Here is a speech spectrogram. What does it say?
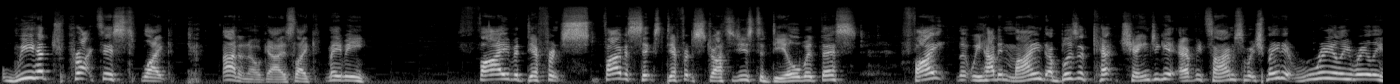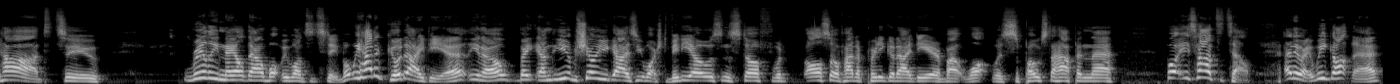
we had practiced like I don't know, guys, like maybe five a different five or six different strategies to deal with this fight that we had in mind, and Blizzard kept changing it every time, so which made it really, really hard to really nail down what we wanted to do. But we had a good idea, you know, and I'm sure you guys who watched videos and stuff would also have had a pretty good idea about what was supposed to happen there. But it's hard to tell. Anyway, we got there.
